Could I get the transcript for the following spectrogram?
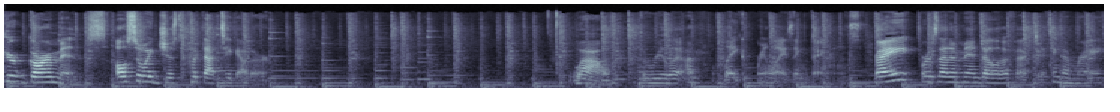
your garments. Also, I just put that together. Wow, the real I'm like realizing things, right? Or is that a Mandela effect? I think I'm right.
